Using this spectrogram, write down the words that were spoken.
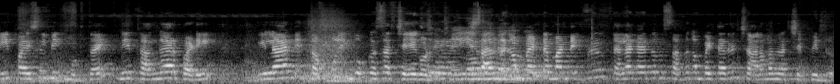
మీ పైసలు మీకు ముడతాయి. మీరు కంగారు పడి ఇలాంటి తప్పులు ఇంకొకసారి చేయకూడదు. సంతకం పెట్టమంటే ఇప్పుడు తెల్లగాయతో సంతకం పెట్టారని చాలా మంది నాకు చెప్పిండ్రు.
